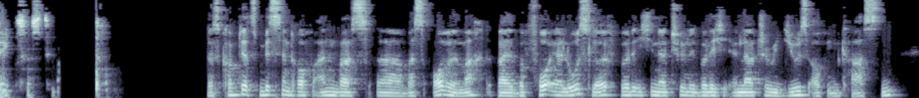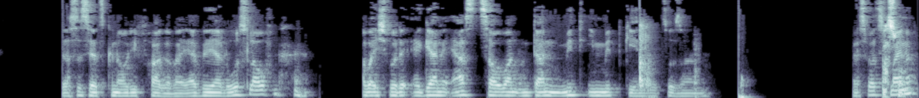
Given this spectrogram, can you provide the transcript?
Sechs. Das kommt jetzt ein bisschen drauf an, was, äh, was Orwell macht, weil bevor er losläuft, würde ich ihn natürlich, würde ich Enlarge Reduce auf ihn casten. Das ist jetzt genau die Frage, weil er will ja loslaufen. Aber ich würde er gerne erst zaubern und dann mit ihm mitgehen, sozusagen. Weißt du, was ich so. meine?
